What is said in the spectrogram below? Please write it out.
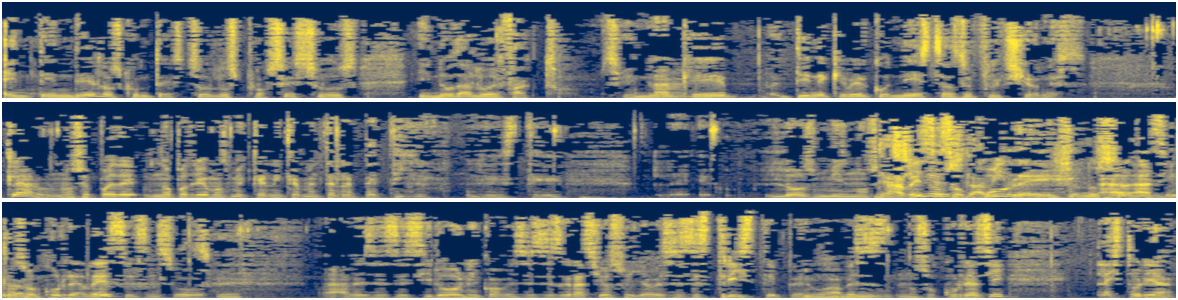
entender los contextos, los procesos y no darlo de facto, sino Ah. que tiene que ver con estas reflexiones. Claro, no se puede, no podríamos mecánicamente repetir este los mismos. Y A veces ocurre, vida, a- así nos ocurre a veces. Eso Sí. a veces es irónico, a veces es gracioso y a veces es triste, pero a veces nos ocurre así. La historia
